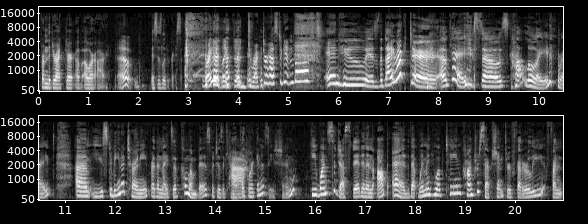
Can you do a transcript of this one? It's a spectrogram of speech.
from the director of ORR. Oh, This is ludicrous. right. like the director has to get involved. and who is the director? Okay, so Scott Lloyd, right, um, used to be an attorney for the Knights of Columbus, which is a Catholic Ah. organization. He once suggested in an op-ed that women who obtain contraception through federally fund,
